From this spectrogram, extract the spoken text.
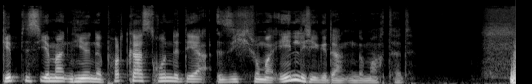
Gibt es jemanden hier in der Podcast-Runde, der sich schon mal ähnliche Gedanken gemacht hat?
